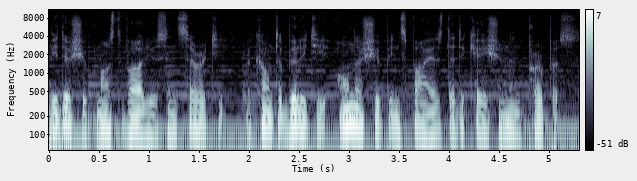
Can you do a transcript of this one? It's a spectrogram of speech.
Leadership must value sincerity. Accountability, ownership inspires dedication and purpose.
